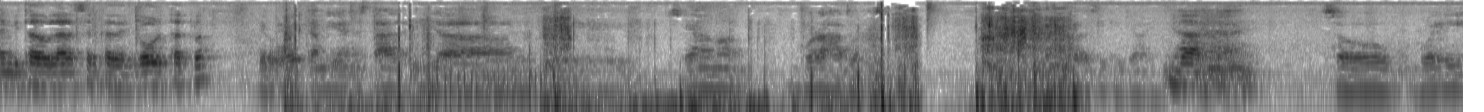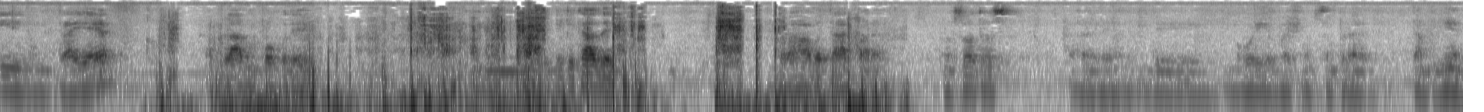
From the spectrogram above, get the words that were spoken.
ha invitado a hablar acerca de Gaur Tattva, Pero hoy también está la día que se llama Gorahadva. Parece que ya hay. So, voy a traer, hablar un poco de significado de para nosotros eh, de Gaudiya Vaishnava Sampradaya también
